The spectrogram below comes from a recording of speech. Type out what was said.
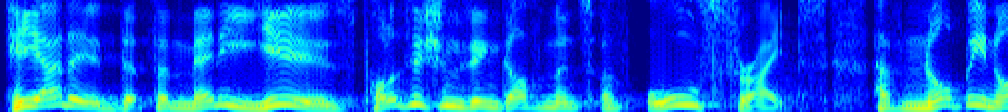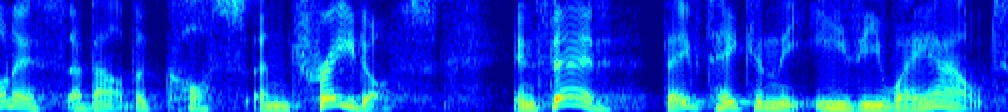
He added that for many years, politicians in governments of all stripes have not been honest about the costs and trade offs. Instead, they've taken the easy way out,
